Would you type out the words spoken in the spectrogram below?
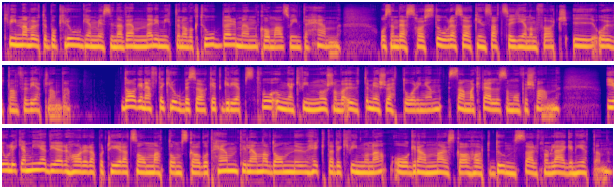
Kvinnan var ute på krogen med sina vänner i mitten av oktober men kom alltså inte hem. Och sedan dess har stora sökinsatser genomförts i och utanför Vetlanda. Dagen efter krogbesöket greps två unga kvinnor som var ute med 21-åringen samma kväll som hon försvann. I olika medier har det rapporterats om att de ska ha gått hem till en av de nu häktade kvinnorna och grannar ska ha hört dunsar från lägenheten.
